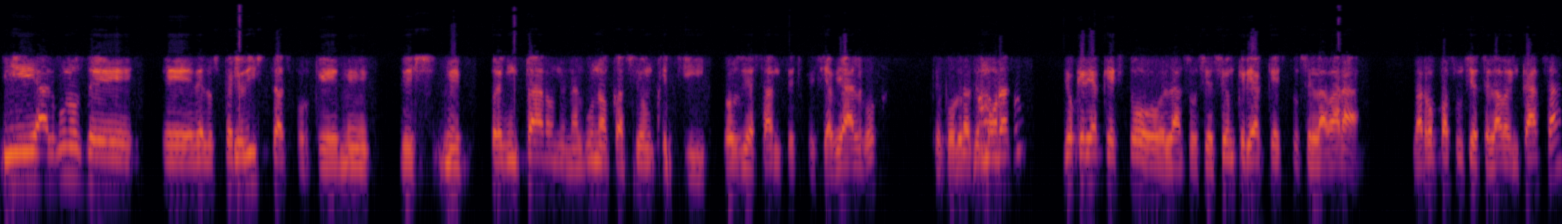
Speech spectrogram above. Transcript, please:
y algunos de, eh, de los periodistas, porque me, me preguntaron en alguna ocasión que si dos días antes, que si había algo, que por las demoras, yo quería que esto, la asociación quería que esto se lavara, la ropa sucia se lava en casa,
